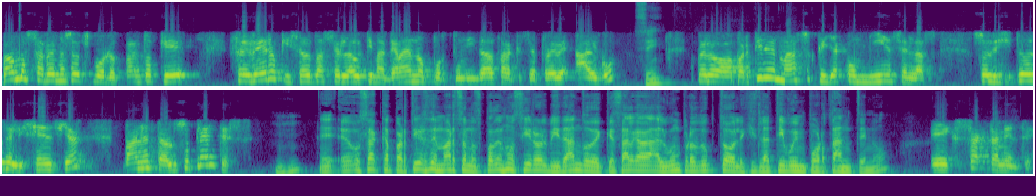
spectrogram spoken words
Vamos a ver nosotros, por lo tanto, que febrero quizás va a ser la última gran oportunidad para que se apruebe algo. Sí. Pero a partir de marzo, que ya comiencen las solicitudes de licencia, van a entrar los suplentes. Eh, eh, o sea que a partir de marzo nos podemos ir olvidando de que salga algún producto legislativo importante, ¿no? Exactamente.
